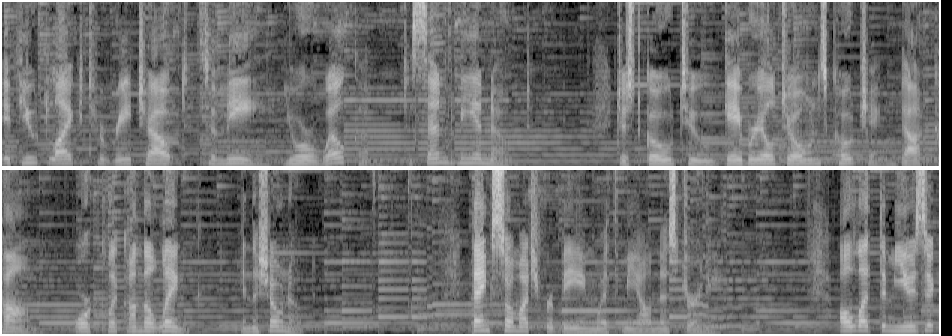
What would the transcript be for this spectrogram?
If you'd like to reach out to me, you're welcome to send me a note. Just go to gabrieljonescoaching.com or click on the link in the show note. Thanks so much for being with me on this journey. I'll let the music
